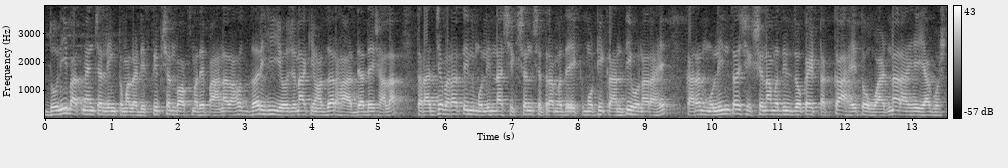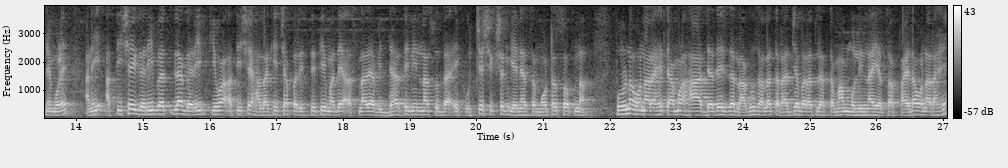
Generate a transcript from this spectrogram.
दोन्ही बातम्यांच्या लिंक तुम्हाला डिस्क्रिप्शन बॉक्समध्ये पाहणार आहोत. जर ही योजना किंवा जर हा अध्यादेश आला तर राज्यभरातील मुलींना शिक्षण क्षेत्रामध्ये एक मोठी क्रांती होणार आहे. कारण मुलींचा शिक्षणामधील जो काही टक्का आहे तो वाढणार आहे या घोषणेमुळे. आणि अतिशय गरीबातल्या गरीब किंवा अतिशय हालाकीच्या परिस्थितीमध्ये असणाऱ्या विद्यार्थी सुद्धा एक उच्च शिक्षण घेण्याचं मोठं स्वप्न पूर्ण होणार आहे. त्यामुळे हा अध्यादेश जर लागू झाला तर राज्यभरातल्या तमाम मुलींना याचा फायदा होणार आहे.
